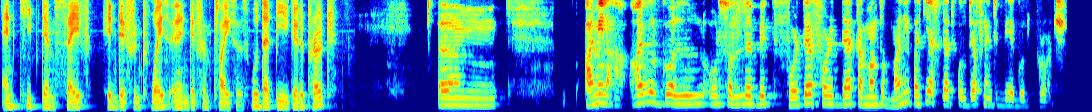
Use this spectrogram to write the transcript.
and keep them safe in different ways and in different places. Would that be a good approach? Um, I mean, I will go also a little bit further for that amount of money, but yes, that will definitely be a good approach.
